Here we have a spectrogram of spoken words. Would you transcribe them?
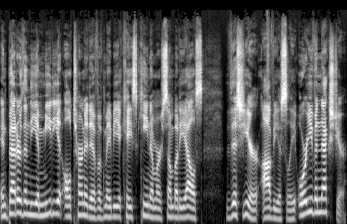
and better than the immediate alternative of maybe a Case Keenum or somebody else this year, obviously, or even next year.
